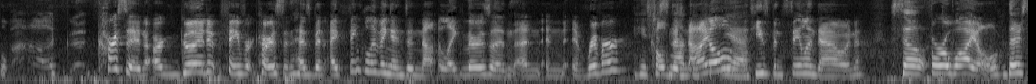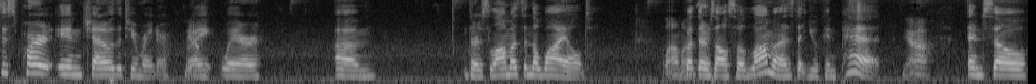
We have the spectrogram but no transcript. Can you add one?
uh, Carson, our good favorite Carson, has been, I think, living in denial. Like, there's an, an, an, a river He's called the Nile. yeah. He's been sailing down So for a while. there's this part in Shadow of the Tomb Raider, Yeah. right, where um, there's llamas in the wild, Llamas. but there's also llamas that you can pet. Yeah. And so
